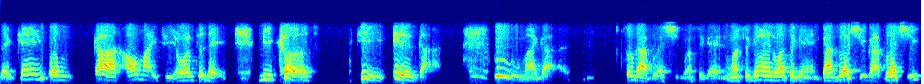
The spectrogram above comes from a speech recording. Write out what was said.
That came from God Almighty on today because He is God. Oh, my God. So God bless you once again, once again, once again. God bless you. God bless you.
